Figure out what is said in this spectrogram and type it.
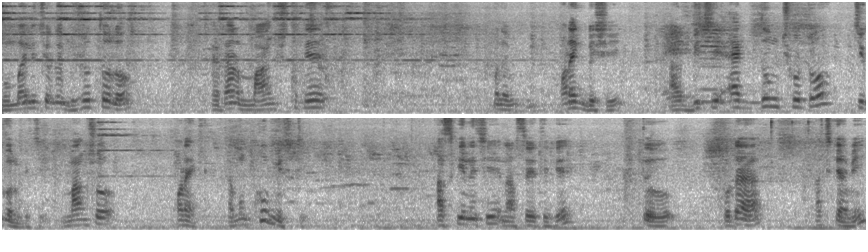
মুম্বাই লিচু একটা বিশেষত্ব হলো, এটার মাংস থেকে মানে অনেক বেশি, আর বিচি একদম ছোট চিকন বিচি। মাংস অনেক এবং খুব মিষ্টি। আজকে এনেছি নার্সারি থেকে। তো ওটা আজকে আমি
